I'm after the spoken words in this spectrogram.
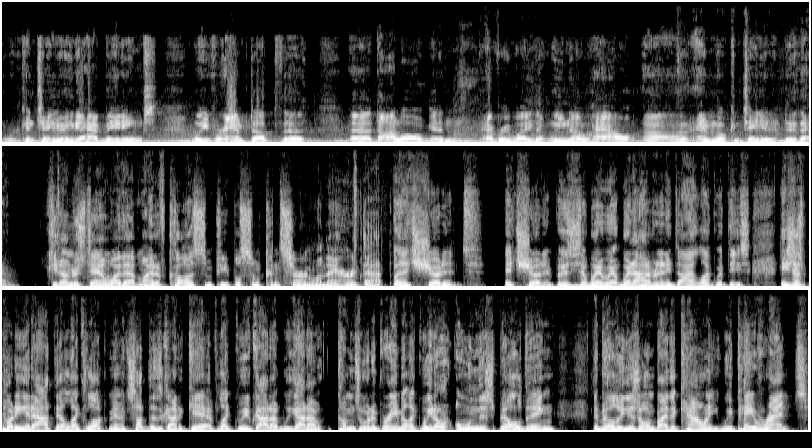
We're continuing to have meetings. We've ramped up the uh, dialogue in every way that we know how, uh, and we'll continue to do that. You can understand why that might have caused some people some concern when they heard that. But it shouldn't. It shouldn't because he said we're, we're not having any dialogue with these. He's just putting it out there. Like, look, man, something's got to give. Like, we've got to we got to come to an agreement. Like, we don't own this building. The building is owned by the county. We pay rent.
